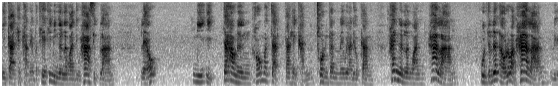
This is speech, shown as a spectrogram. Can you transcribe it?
มีการแข่งขันในประเทศที่มีเงินรางวัลอยู่ 50 ล้าน แล้วมีอีกเจ้าหนึ่งเขามาจัดการแข่งขันชนกันในเวลาเดียวกัน ให้เงินรางวัล 5 ล้าน คุณจะเลือกเอาระหว่าง 5 ล้านหรือ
